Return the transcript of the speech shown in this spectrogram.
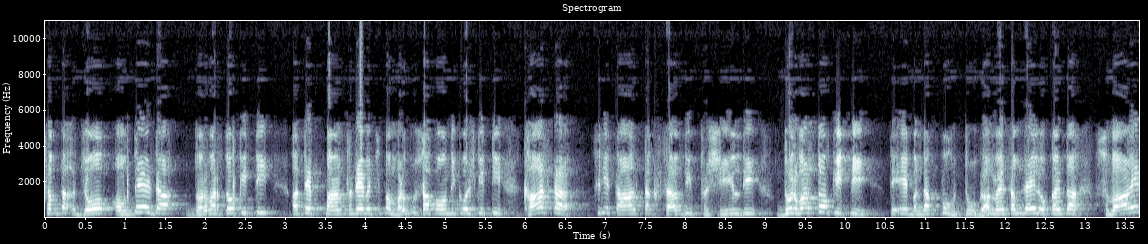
ਸ਼ਬਦ ਜੋ ਅਹੁਦੇ ਦਾ ਦੁਰਵਰਤੋਂ ਕੀਤੀ ਅਤੇ ਪੰਥ ਦੇ ਵਿੱਚ ਭੰਬਲ ਭੂਸਾ ਪਾਉਣ ਦੀ ਕੋਸ਼ਿਸ਼ ਕੀਤੀ, ਖਾਸ ਕਰ ਸ੍ਰੀ ਅਕਾਲ ਤਖਤ ਸਾਹਿਬ ਦੀ ਫਸ਼ੀਲ ਦੀ ਦੁਰਵਰਤੋਂ ਕੀਤੀ। ਤੇ ਇਹ ਬੰਦਾ ਭੁਗਤੂਗਾ। ਮੈਂ ਸਮਝਦਾ ਇਹ ਲੋਕਾਂ ਨੇ ਤਾਂ ਸਵਾਲੇ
